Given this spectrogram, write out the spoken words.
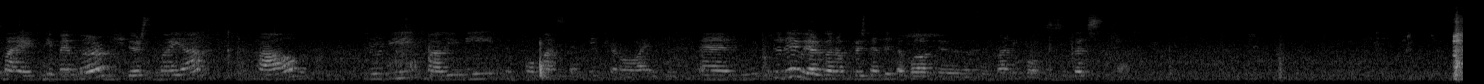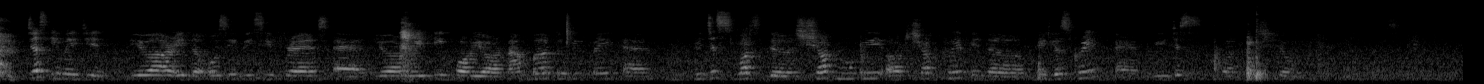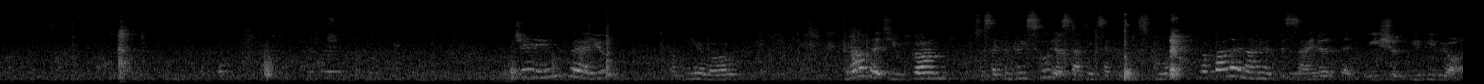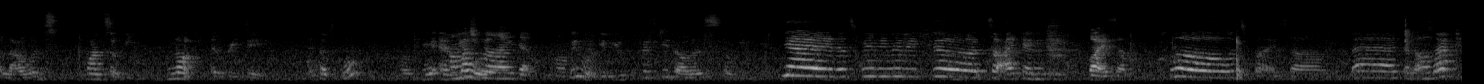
is my team member. There's Maya, Paul, Trudy, Malini, and Thomas, and me, Caroline. And today we are gonna present it about the money box. So that's just imagine you are in the OCBC branch and you are waiting for your number to be paid and you just watch the short movie or short clip in the video screen and we just want to show you. Jane, where are you? I'm here, Mom. Now that you've gone to secondary school, you're starting secondary school, your father and I have decided that we should give you your allowance once a week, not every day. That's cool. Okay? And How we much will, will I get, Mom? we will give you fifty dollars a week. Yay, that's really, really good. So I can buy some clothes, buy some bags and all that.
